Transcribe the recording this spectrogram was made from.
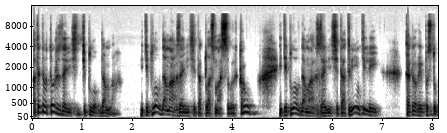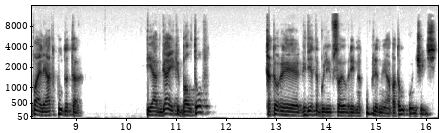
От этого тоже зависит тепло в домах. И тепло в домах зависит от пластмассовых труб, и тепло в домах зависит от вентилей, которые поступали откуда-то, и от гаек и болтов, которые где-то были в свое время куплены, а потом кончились.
